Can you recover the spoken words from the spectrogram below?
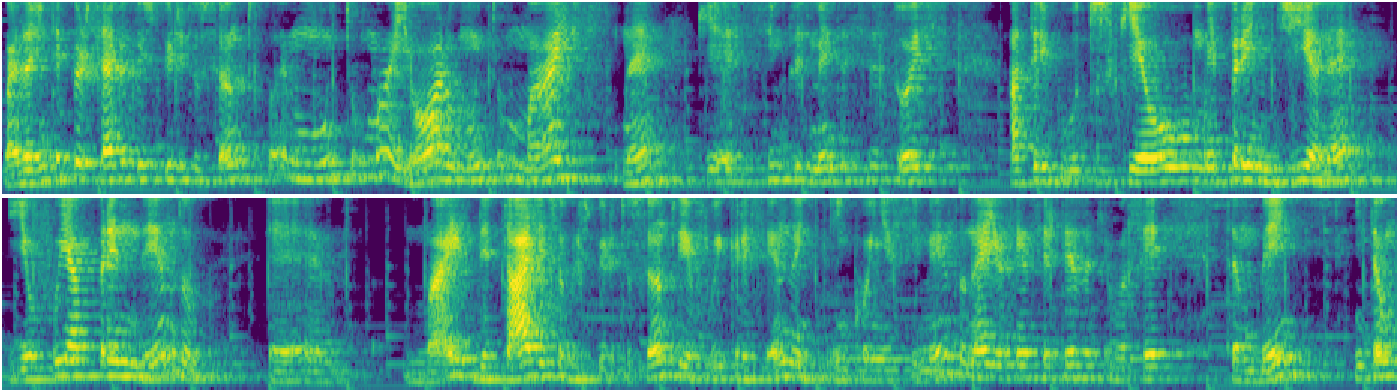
Mas a gente percebe que o Espírito Santo é muito maior, ou muito mais, né, que simplesmente esses dois atributos que eu me prendia, né, e eu fui aprendendo é, mais detalhes sobre o Espírito Santo e eu fui crescendo em, em conhecimento, né? E eu tenho certeza que você também. Então,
